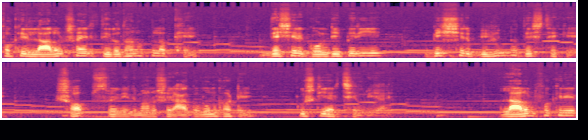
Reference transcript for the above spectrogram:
ফকির লালন শাহের তিরোধান উপলক্ষে দেশের গণ্ডি পেরিয়ে বিশ্বের বিভিন্ন দেশ থেকে সব শ্রেণির মানুষের আগমন ঘটে কুষ্টিয়ার ছেউরিয়ায়। লালন ফকিরের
